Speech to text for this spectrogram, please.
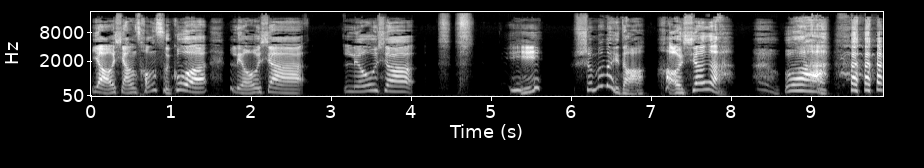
要想从此过，留下，留下。咦？什么味道？好香啊！哇，哈哈哈，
